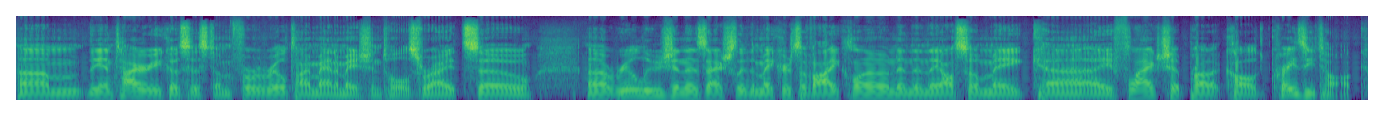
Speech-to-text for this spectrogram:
um, the entire ecosystem for real-time animation tools, right? So, uh, Reallusion is actually the makers of iClone, and then they also make uh, a flagship product called Crazy Talk.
